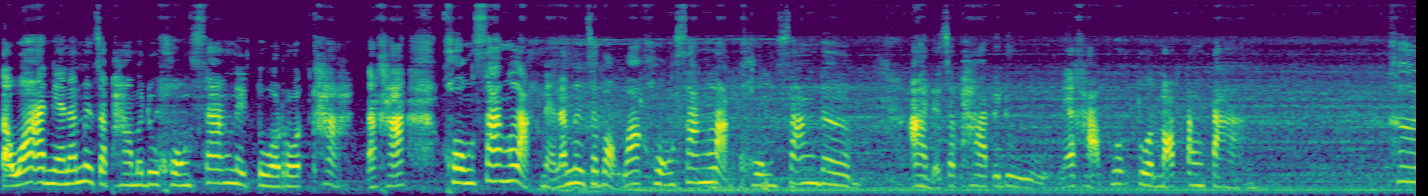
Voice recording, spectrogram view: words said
แต่ว่าอันนี้น้ำหนึ่งจะพามาดูโครงสร้างในตัวรถค่ะนะคะ โครงสร้างหลักเนี่ยน้ำหนึ่งจะบอกว่าโครงสร้างหลักโครงสร้างเดิมอ่าเดี๋ยวจะพาไปดูเนี่ยค่ะพวกตัวน็อตต่างๆ คือ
